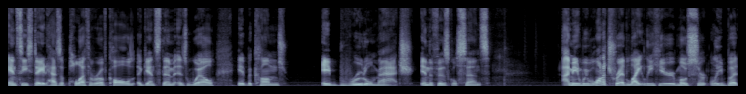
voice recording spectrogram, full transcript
NC State has a plethora of calls against them as well. It becomes a brutal match in the physical sense. I mean, we want to tread lightly here, most certainly, but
